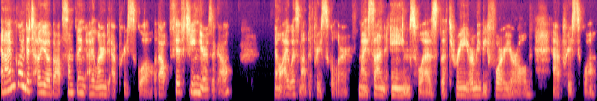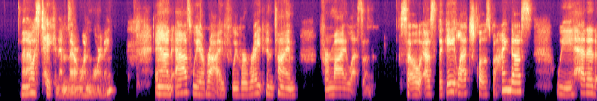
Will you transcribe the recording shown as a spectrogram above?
And I'm going to tell you about something I learned at preschool about 15 years ago. No, I was not the preschooler. My son Ames was the three or maybe four year old at preschool. And I was taking him there one morning. And as we arrived, we were right in time for my lesson. So as the gate latch closed behind us, we headed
